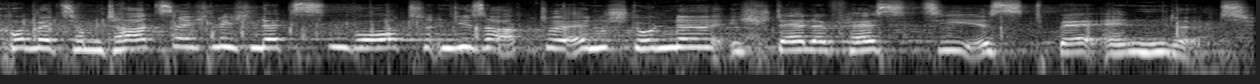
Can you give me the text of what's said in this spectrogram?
kommen wir zum tatsächlich letzten Wort in dieser Aktuellen Stunde. Ich stelle fest, sie ist beendet.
